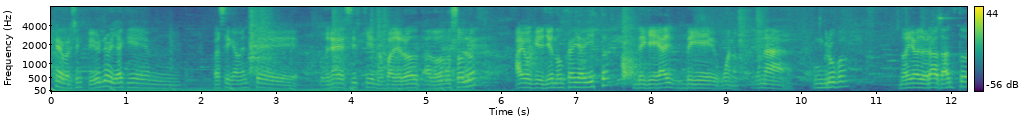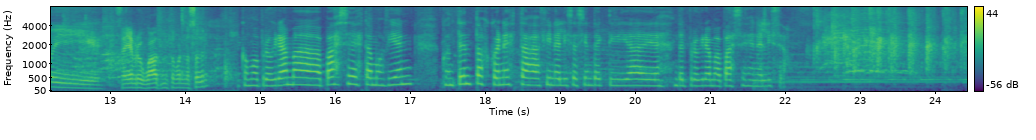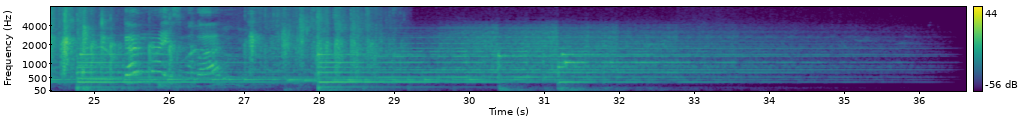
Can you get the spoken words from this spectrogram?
Me pareció increíble ya que mm, básicamente podría decir que nos valoró a todos nosotros, algo que yo nunca había visto, de que, hay, de que bueno, una, un grupo nos haya valorado tanto y se haya preocupado tanto por nosotros. Como programa PASE estamos bien contentos con esta finalización de actividades del programa PASE en el liceo.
